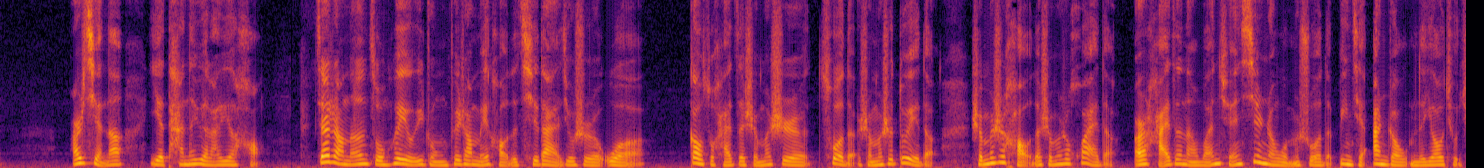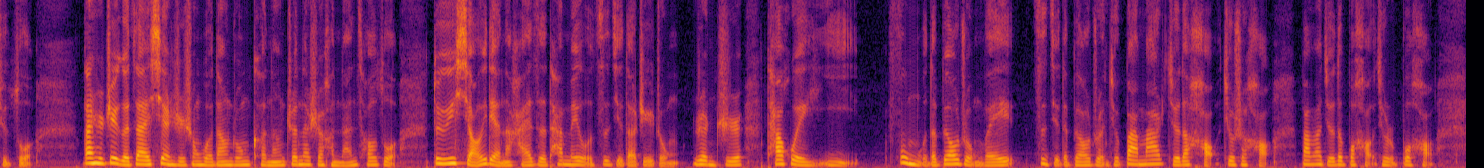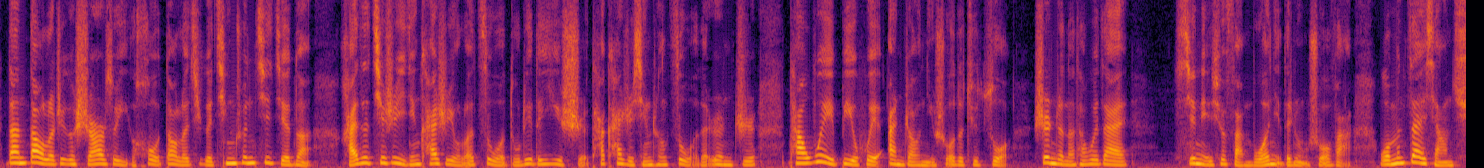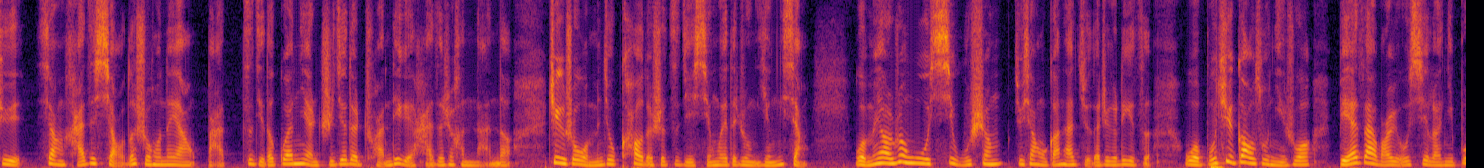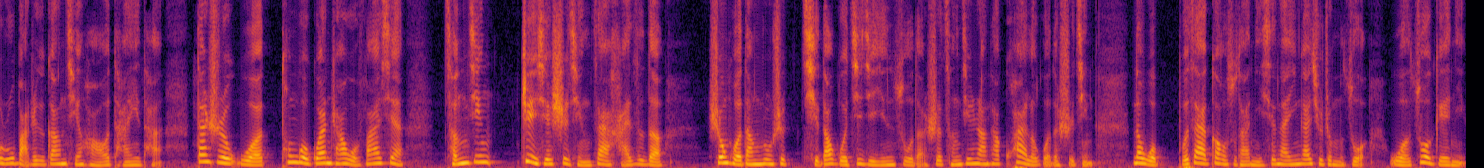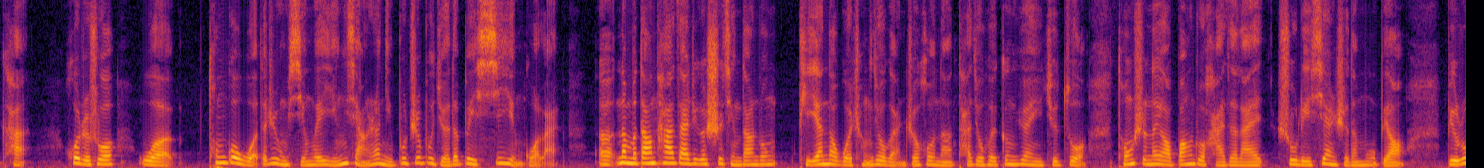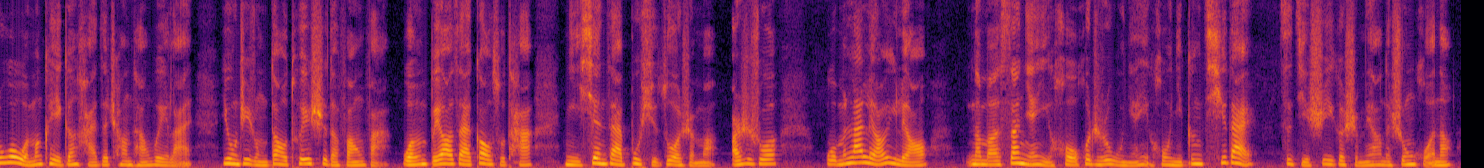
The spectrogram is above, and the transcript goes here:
而且呢，也弹得越来越好。家长呢，总会有一种非常美好的期待，就是我告诉孩子什么是错的，什么是对的，什么是好的，什么是坏的，而孩子呢，完全信任我们说的，并且按照我们的要求去做。但是这个在现实生活当中可能真的是很难操作。对于小一点的孩子，他没有自己的这种认知，他会以父母的标准为自己的标准，就爸妈觉得好就是好，爸妈觉得不好就是不好。但到了这个十二岁以后，到了这个青春期阶段，孩子其实已经开始有了自我独立的意识，他开始形成自我的认知，他未必会按照你说的去做，甚至呢，他会在。心里去反驳你的这种说法，我们再想去像孩子小的时候那样把自己的观念直接的传递给孩子是很难的。这个时候，我们就靠的是自己行为的这种影响。我们要润物细无声，就像我刚才举的这个例子，我不去告诉你说别再玩游戏了，你不如把这个钢琴好好弹一弹。但是我通过观察，我发现曾经这些事情在孩子的。生活当中是起到过积极因素的，是曾经让他快乐过的事情。那我不再告诉他你现在应该去这么做，我做给你看，或者说我通过我的这种行为影响，让你不知不觉的被吸引过来。呃，那么当他在这个事情当中体验到过成就感之后呢，他就会更愿意去做。同时呢，要帮助孩子来树立现实的目标。比如果，我们可以跟孩子畅谈未来，用这种倒推式的方法。我们不要再告诉他你现在不许做什么，而是说，我们来聊一聊。那么三年以后，或者是五年以后，你更期待自己是一个什么样的生活呢？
